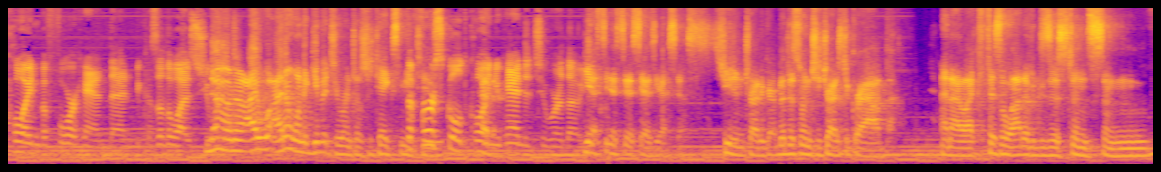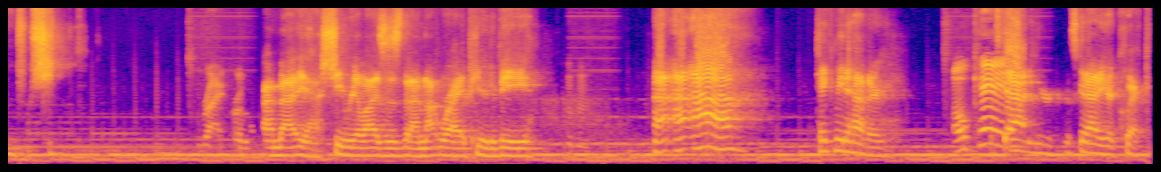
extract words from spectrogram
the coin beforehand then, because otherwise she No, no, I, I don't want to give it to her until she takes me. The first gold coin you handed to her, though. Yes, yes, yes, yes, yes, yes. She didn't try to grab, but this one she tries to grab, and I like fizzle out of existence, and she, Right. I'm uh, yeah. She realizes that I'm not where I appear to be. Mhm. Ah ah ah! Take me to Heather. Okay. Let's get out of here. Let's get out of here quick.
